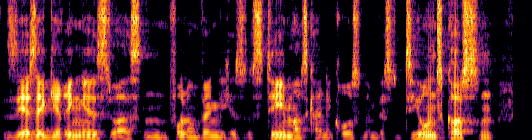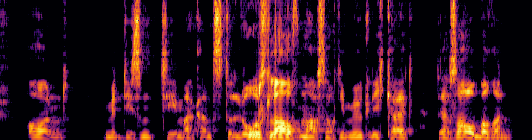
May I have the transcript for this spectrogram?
sehr, sehr gering ist. Du hast ein vollumfängliches System, hast keine großen Investitionskosten und mit diesem Thema kannst du loslaufen, hast auch die Möglichkeit der sauberen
